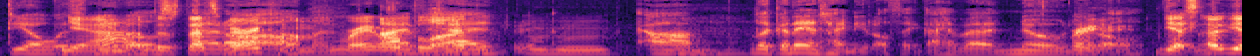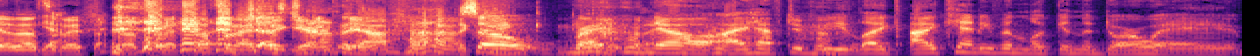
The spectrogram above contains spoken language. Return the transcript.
deal with Yeah, needles. that's- that's at very all. common, right? Or I've blood. Mm-hmm. Had, um, like an anti-needle thing. I have a no needle. right. yes, uh, yeah, that's what I thought. That's what, that's what I figured. Yeah. So right, no, I have to be like I can't even look in the doorway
